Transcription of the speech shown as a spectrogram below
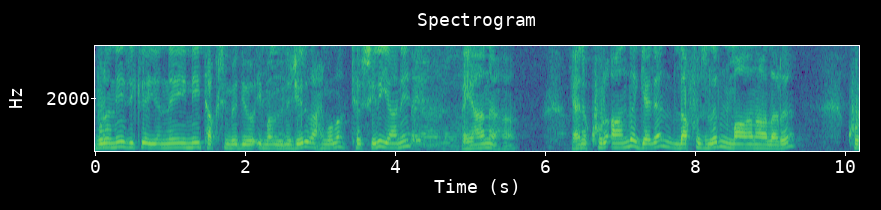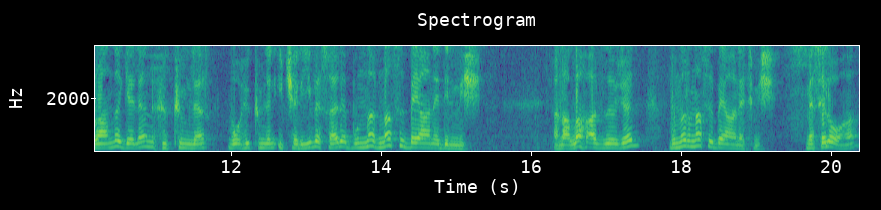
Burada ne zikre yani neyi, neyi taksim ediyor İmam İbn Cerir rahimullah? Tefsiri yani beyanı. beyanı ha. Yani Kur'an'da gelen lafızların manaları Kur'an'da gelen hükümler, bu hükümlerin içeriği vesaire bunlar nasıl beyan edilmiş? Yani Allah Azze ve Celle bunları nasıl beyan etmiş? Mesele o ha.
